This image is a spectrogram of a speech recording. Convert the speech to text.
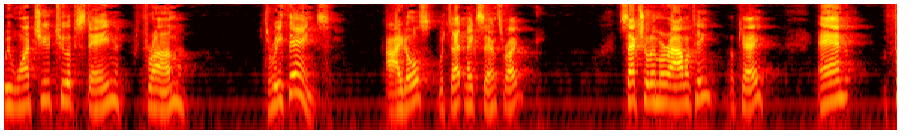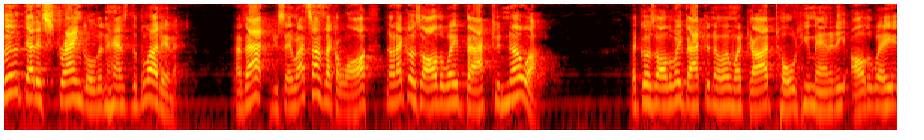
we want you to abstain from three things. Idols, which that makes sense, right? Sexual immorality, okay? And food that is strangled and has the blood in it. Now that, you say, well, that sounds like a law. No, that goes all the way back to Noah. That goes all the way back to Noah and what God told humanity all the way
